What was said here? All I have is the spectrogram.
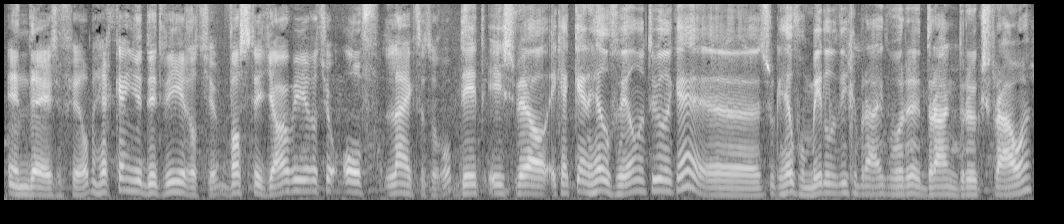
in deze film? Herken je dit wereldje? Was dit jouw wereldje of lijkt het erop? Dit is wel... Ik herken heel veel natuurlijk. Hè. Uh, er zijn ook heel veel middelen die gebruikt worden. Drank, drugs, vrouwen.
